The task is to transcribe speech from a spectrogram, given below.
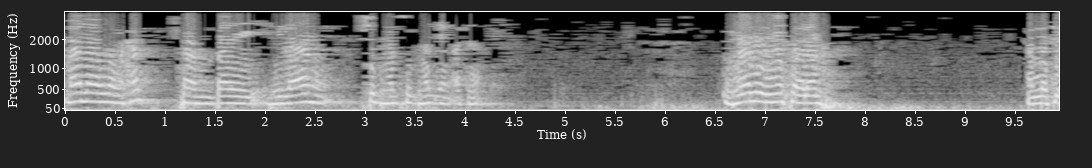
mana yang hak sampai hilang subhan-subhan yang ada. هذه المسألة التي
